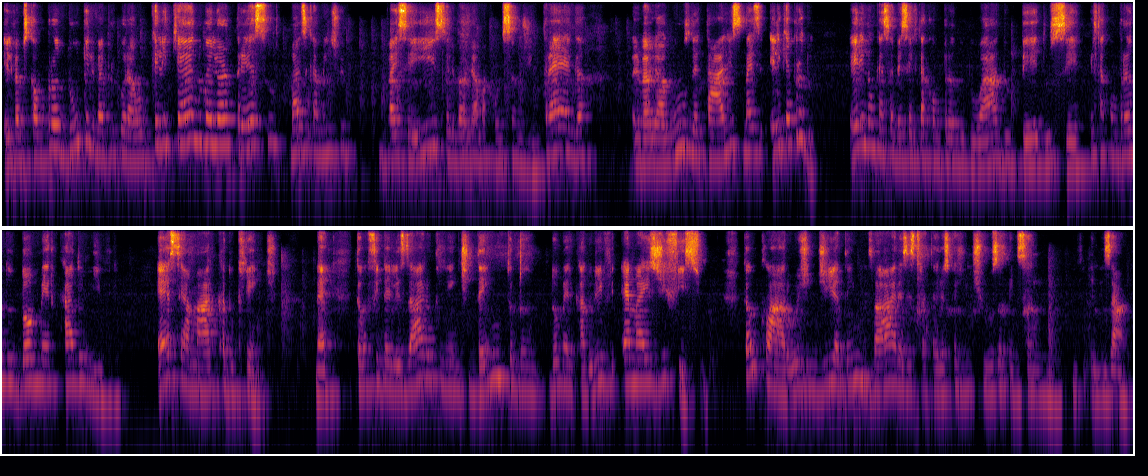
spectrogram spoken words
Ele vai buscar o produto, ele vai procurar o que ele quer no melhor preço, basicamente vai ser isso, ele vai olhar uma condição de entrega, ele vai olhar alguns detalhes, mas ele quer produto. Ele não quer saber se ele está comprando do A, do B, do C. Ele está comprando do Mercado Livre. Essa é a marca do cliente. Né? Então, fidelizar o cliente dentro do, do Mercado Livre é mais difícil. Então, claro, hoje em dia tem várias estratégias que a gente usa pensando em fidelizar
